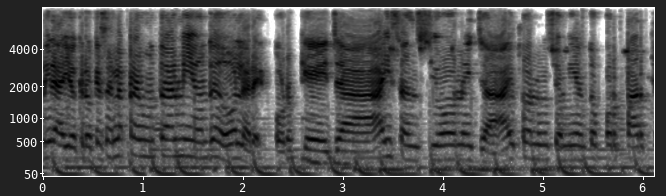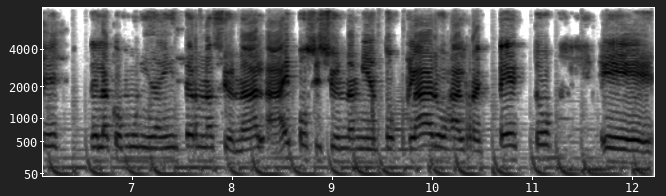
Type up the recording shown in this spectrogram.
Mira, yo creo que esa es la pregunta del millón de dólares, porque ya hay sanciones, ya hay pronunciamientos por parte de la comunidad internacional, hay posicionamientos claros al respecto. Eh,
